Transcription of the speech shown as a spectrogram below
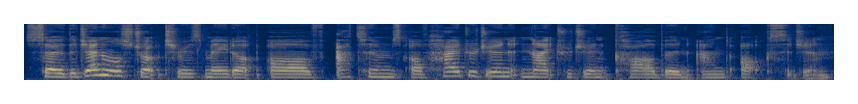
So, the general structure is made up of atoms of hydrogen, nitrogen, carbon, and oxygen.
